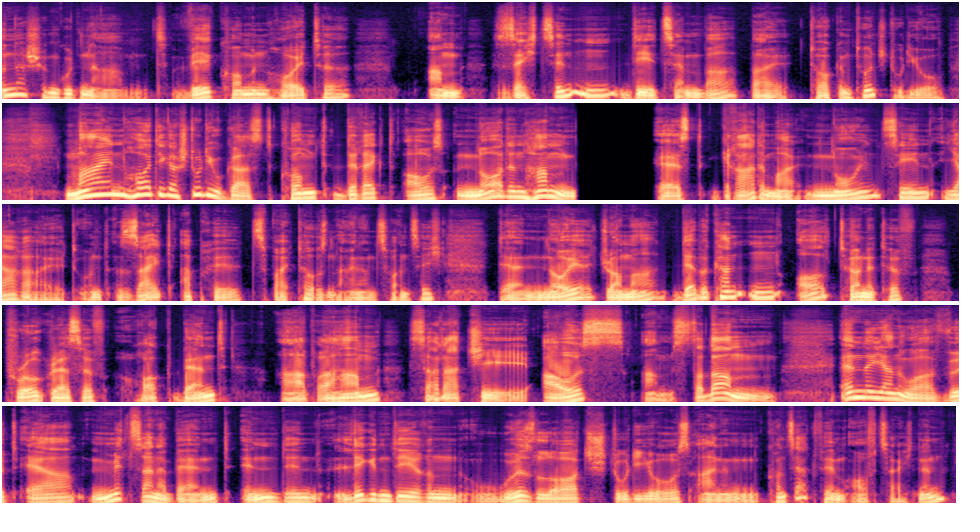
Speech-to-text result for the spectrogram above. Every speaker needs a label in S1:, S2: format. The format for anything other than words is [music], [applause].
S1: wunderschönen guten Abend. Willkommen heute am 16. Dezember bei Talk im Tonstudio. Mein heutiger Studiogast kommt direkt aus Nordenham. Er ist gerade mal 19 Jahre alt und seit April 2021 der neue Drummer der bekannten Alternative Progressive Rock Band Abraham Sarachi aus Amsterdam. Ende Januar wird er mit seiner Band in den legendären Wizlord Studios einen Konzertfilm aufzeichnen.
